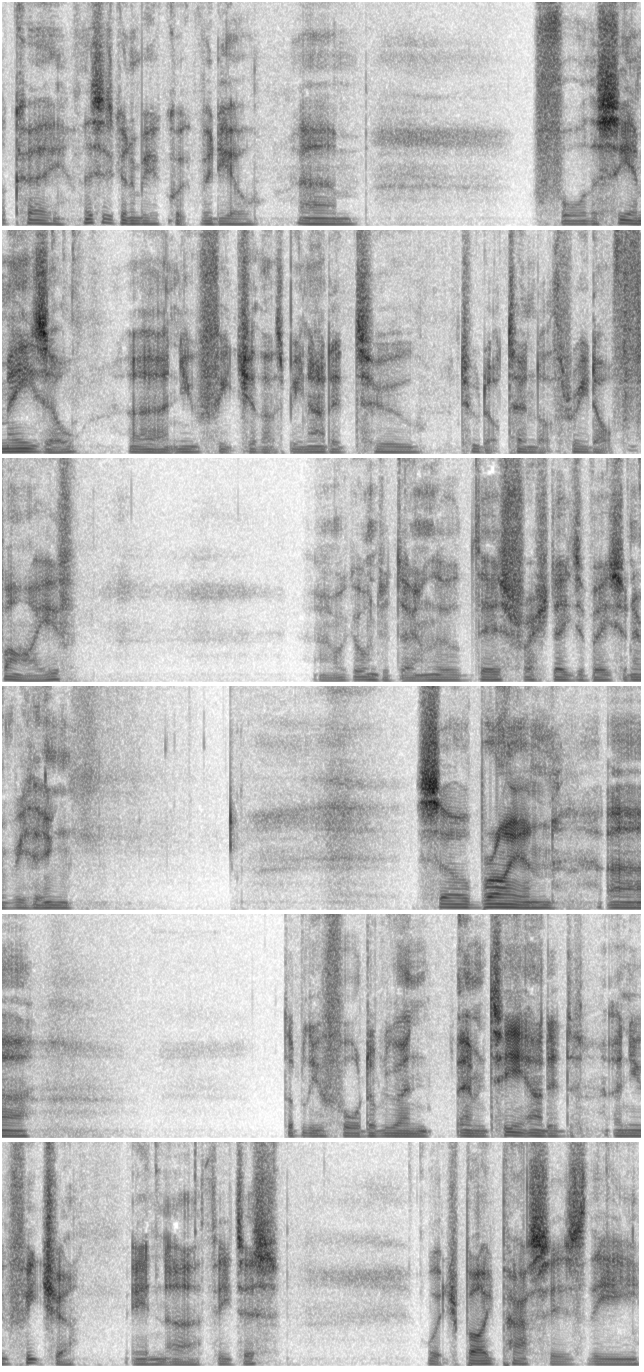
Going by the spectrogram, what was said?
Okay, this is going to be a quick video um, for the cmASIO uh, new feature that's been added to 2.10.3.5. Uh, we're going to download this, fresh database and everything. So Bryan uh, W4WMT added a new feature in uh, Thetis which bypasses the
